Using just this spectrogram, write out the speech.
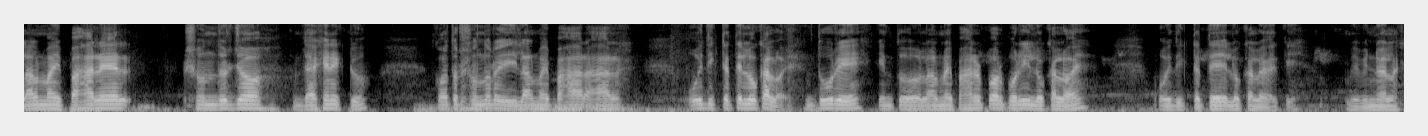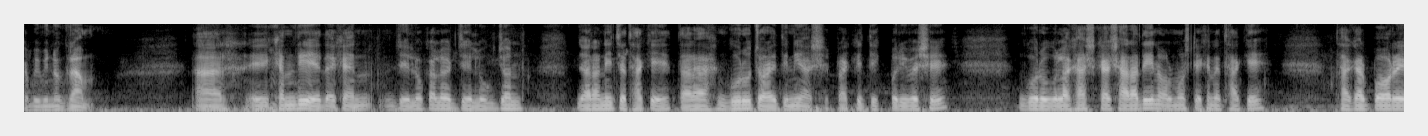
লালমাই পাহাড়ের সৌন্দর্য দেখেন একটু, কতটা সুন্দর এই লালমাই পাহাড়। আর ওই দিকটাতে লোকালয়, দূরে কিন্তু লালমাই পাহাড়ের পরপরই লোকালয়, ওই দিকটাতে লোকালয় আর কি, বিভিন্ন এলাকা, বিভিন্ন গ্রাম। আর এইখান দিয়ে দেখেন যে লোকালয়ের যে লোকজন যারা নিচে থাকে, তারা গরু চড়াইতে নিয়ে আসে প্রাকৃতিক পরিবেশে। গরুগুলা ঘাস খায় সারাদিন অলমোস্ট এখানে থাকে। থাকার পরে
